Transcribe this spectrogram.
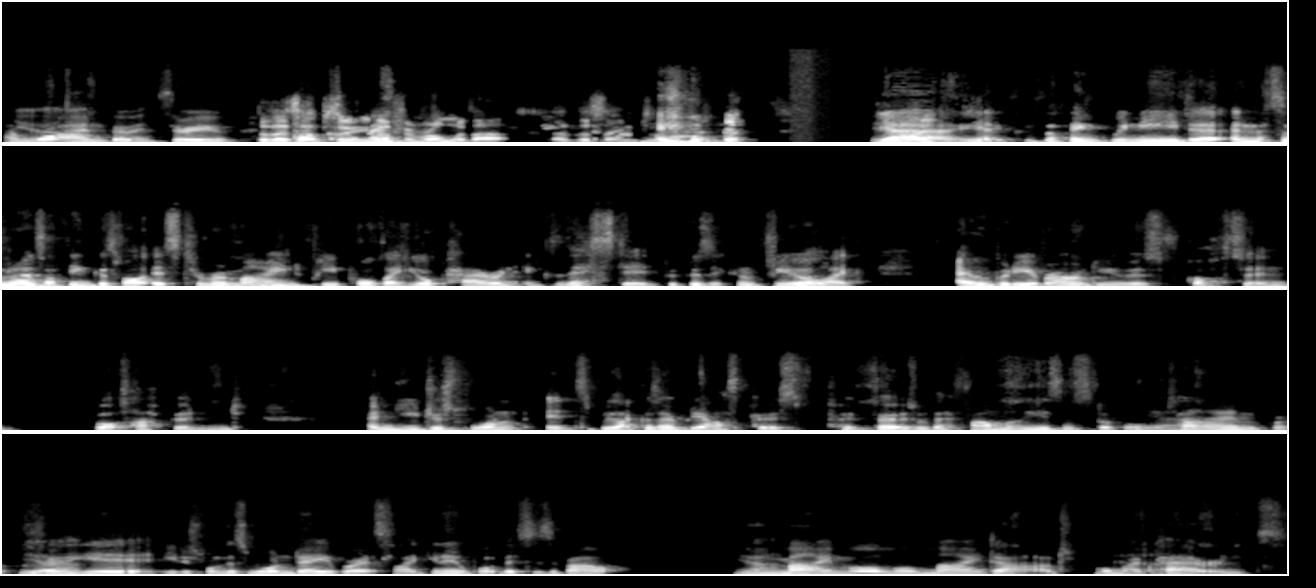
and yeah. what I'm going through. But there's absolutely nothing wrong with that at the same time. yeah, yeah, because I think we need it. And sometimes I think as well it's to remind people that your parent existed because it can feel yeah. like everybody around you has forgotten what's happened. And you just want it to be like, because everybody else posts photos with their families and stuff all yeah. the time through the year. And you just want this one day where it's like, you know what, this is about yeah. my mom or my dad or my parents.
